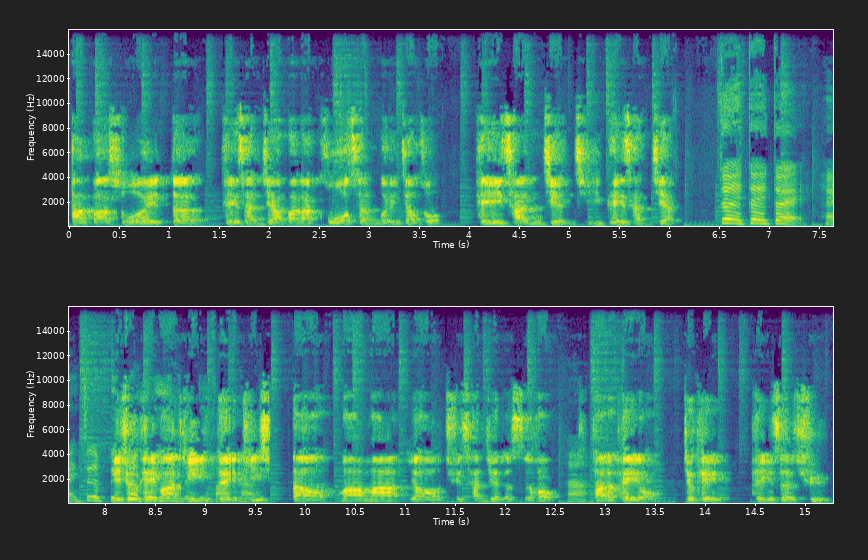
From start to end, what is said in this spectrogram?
他把所谓的陪产假把它扩称为叫做陪产检及陪产假。对对对，嘿，这个也就可以把它提对提醒到妈妈要去产检的时候，嗯，她的配偶就可以。陪着去，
